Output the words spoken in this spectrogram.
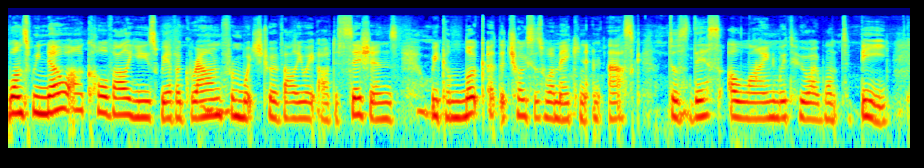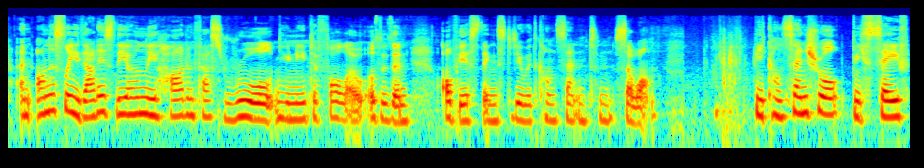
once we know our core values, we have a ground from which to evaluate our decisions. We can look at the choices we're making and ask, does this align with who I want to be? And honestly, that is the only hard and fast rule you need to follow, other than obvious things to do with consent and so on. Be consensual, be safe,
